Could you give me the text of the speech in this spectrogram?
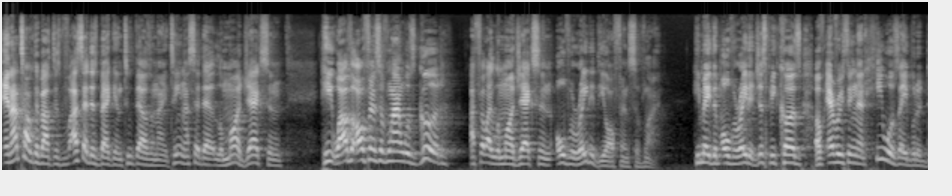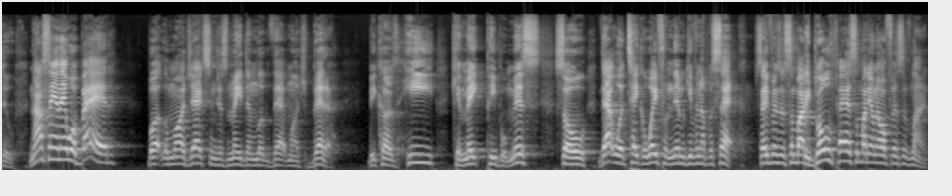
and I talked about this. I said this back in 2019. I said that Lamar Jackson, he while the offensive line was good, I felt like Lamar Jackson overrated the offensive line. He made them overrated just because of everything that he was able to do. Not saying they were bad, but Lamar Jackson just made them look that much better because he can make people miss. So that would take away from them giving up a sack. Say, for instance, somebody blows past somebody on the offensive line.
